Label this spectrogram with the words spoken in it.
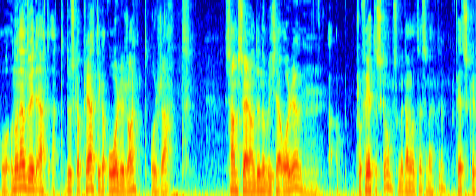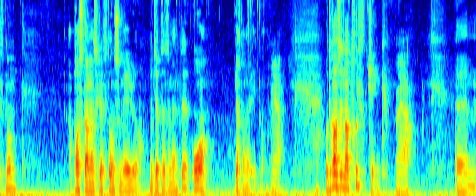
och, og nu nämnde vi att at du ska prætika året runt och rätt samsvärande nu blir det året mm. profetiska som är gamla testamentet, profetskriften, apostlarna skriften som är ju nya testamentet och jottamen Ja. Och det kommer en tolkning. Ja. Ehm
